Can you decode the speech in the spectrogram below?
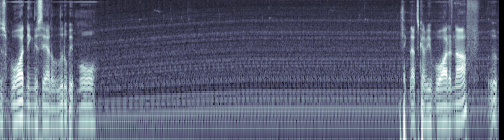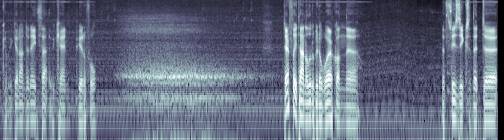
just widening this out a little bit more. I think that's going to be wide enough. Ooh, can we get underneath that? We can. Beautiful. Definitely done a little bit of work on the the physics of the dirt.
